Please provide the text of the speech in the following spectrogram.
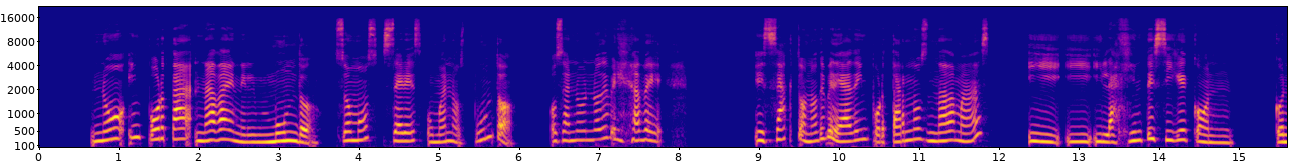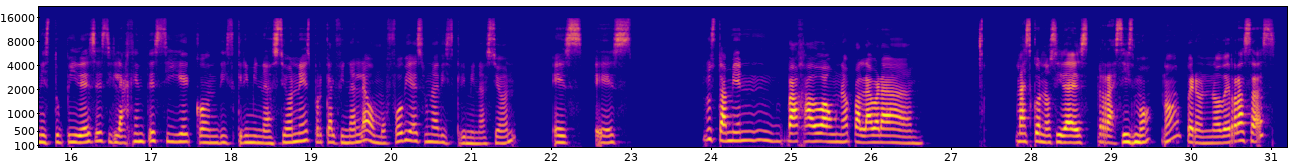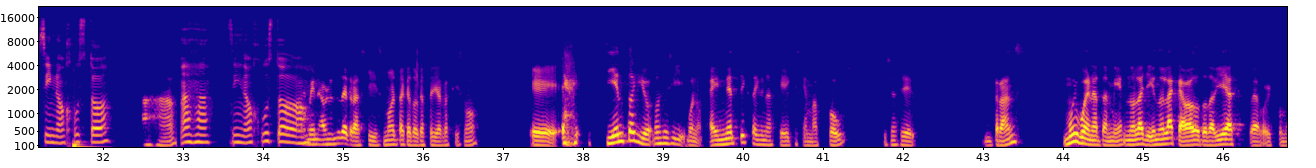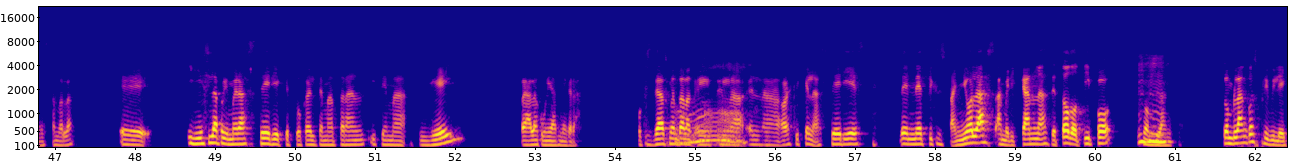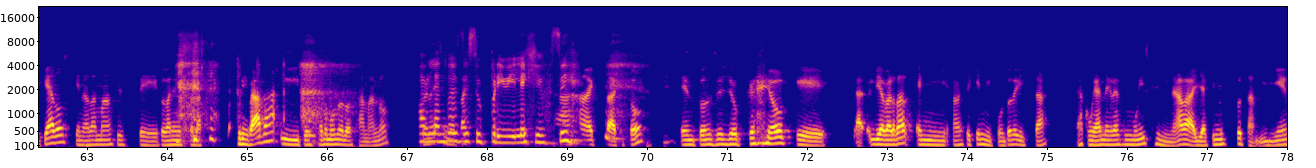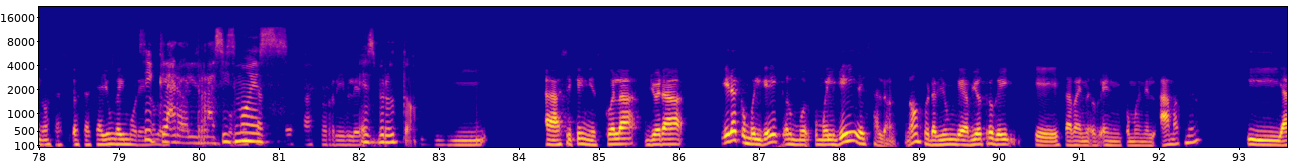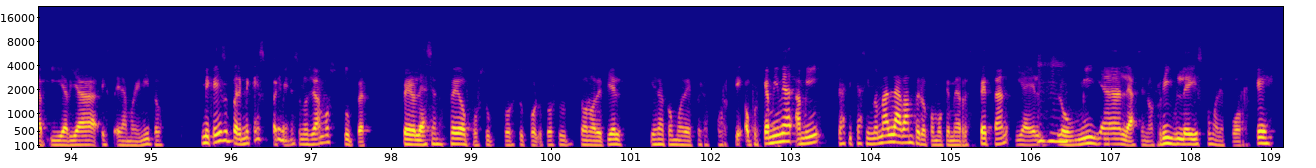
no importa nada en el mundo, somos seres humanos, punto. O sea, no, no debería de, exacto, no debería de importarnos nada más y, y, la gente sigue con, con estupideces y la gente sigue con discriminaciones, porque al final la homofobia es una discriminación es, es, pues también bajado a una palabra más conocida es racismo, ¿no? Pero no de razas, sino justo... Ajá. Ajá, sino justo... Bueno, hablando de racismo, ahorita que toca el racismo, eh, siento yo, no sé si, bueno, en Netflix hay una serie que se llama Pose, que es una serie trans, muy buena también, no la llegué, no la he acabado todavía, voy comenzándola. Eh, y es la primera serie que toca el tema trans y tema gay para la comunidad negra. Porque si te das cuenta, en, la, oh. en, la, ahora sí que en las series de Netflix españolas, americanas, de todo tipo, son blancos. Son blancos privilegiados que nada más este, van en escuela privada y pues todo el mundo los ama, ¿no? Hablando desde su privilegio, sí. Ajá, exacto. Entonces yo creo que, la, la verdad, en mi, ahora sí que en mi punto de vista, la comunidad negra es muy discriminada y aquí en México también, o sea, o sea si hay un gay moreno. Sí, claro, el racismo es horrible. Es bruto. Y así que en mi escuela yo era, era como el gay, como, el gay del salón, ¿no? Pero había un gay, había otro gay que estaba en, como en el A más o menos y, y había, era morenito. Me caí súper, me caí súper bien, eso nos llevamos súper. pero le hacían feo por su, por su, por su tono de piel. Y era como de, pero ¿por qué? O porque a mí, me, a mí casi casi no me alaban, pero como que me respetan y a él lo humillan, le hacen horrible y es como de, ¿por qué?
